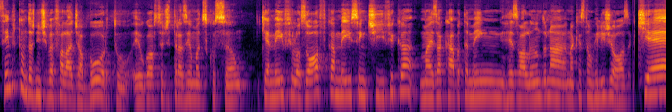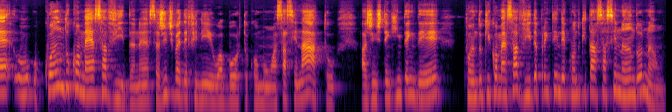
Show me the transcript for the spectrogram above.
Sempre que a gente vai falar de aborto, eu gosto de trazer uma discussão que é meio filosófica, meio científica, mas acaba também resvalando na, na questão religiosa, que é o, o, quando começa a vida, né? Se a gente vai definir o aborto como um assassinato, a gente tem que entender quando que começa a vida para entender quando que está assassinando ou não.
